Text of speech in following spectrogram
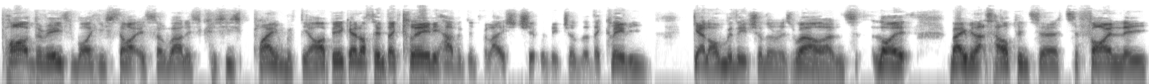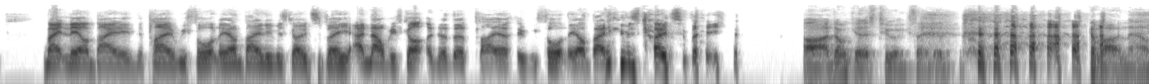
part of the reason why he started so well is because he's playing with Diaby again. I think they clearly have a good relationship with each other. They clearly get on with each other as well. And like maybe that's helping to to finally make Leon Bailey the player we thought Leon Bailey was going to be. And now we've got another player who we thought Leon Bailey was going to be. Oh, don't get us too excited. Come on now.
